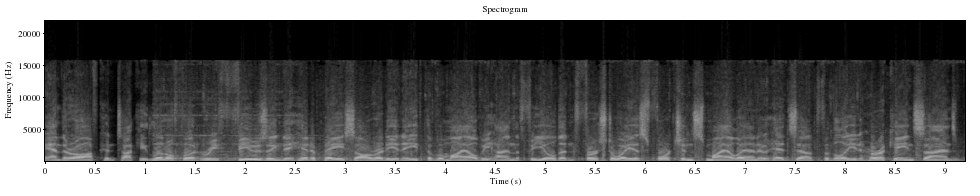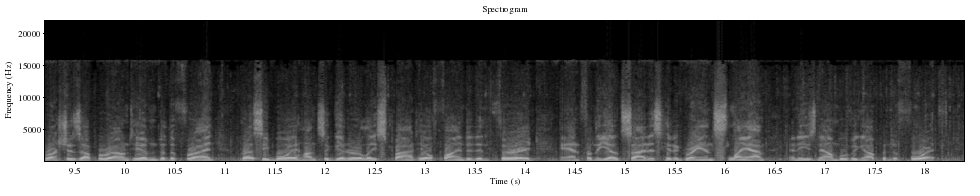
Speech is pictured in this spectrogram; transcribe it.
And they're off. Kentucky Littlefoot refusing to hit a pace already an eighth of a mile behind the field. And first away is Fortune Smile N, who heads out for the lead. Hurricane Signs brushes up around him to the front. Pressy Boy hunts a good early spot. He'll find it in third. And from the outside is Hit a Grand Slam, and he's now moving up into fourth.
